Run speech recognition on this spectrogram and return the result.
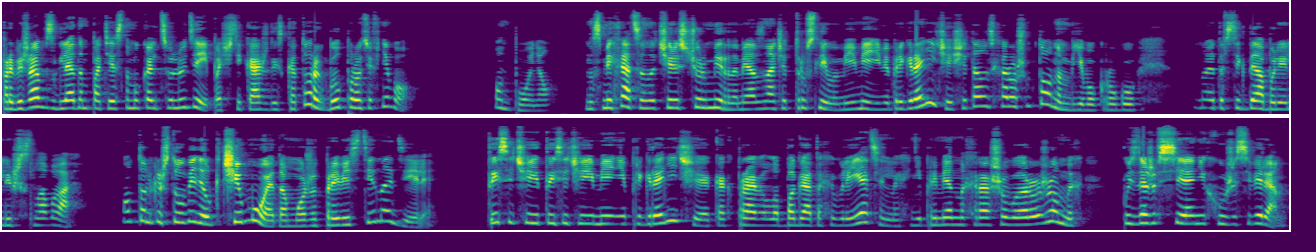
пробежав взглядом по тесному кольцу людей, почти каждый из которых был против него. Он понял. Насмехаться над чересчур мирными, а значит трусливыми имениями приграничия считалось хорошим тоном в его кругу, но это всегда были лишь слова. Он только что увидел, к чему это может привести на деле. Тысячи и тысячи имений приграничия, как правило, богатых и влиятельных, непременно хорошо вооруженных, пусть даже все они хуже северян.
